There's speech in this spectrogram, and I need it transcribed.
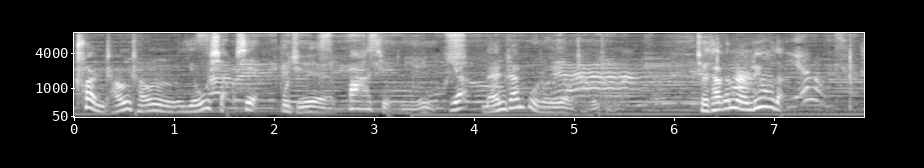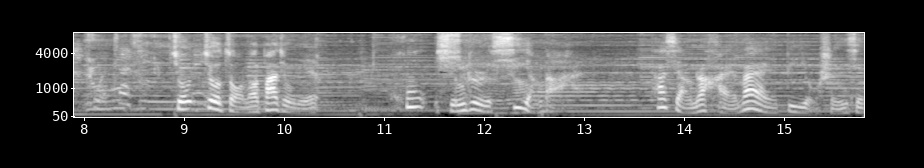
串长城，游小县，不觉八九年矣。呀，南瞻部洲也有长城，就他跟那儿溜达，就就走了八九年。忽行至西洋大海，他想着海外必有神仙，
